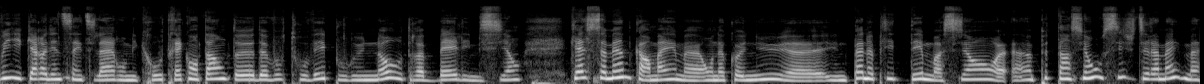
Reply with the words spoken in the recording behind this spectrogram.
oui, Caroline Saint-Hilaire au micro. Très contente euh, de vous retrouver pour une autre belle émission. Quelle semaine quand même. Euh, on a connu euh, une panoplie d'émotions, un peu de tension aussi, je dirais même.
